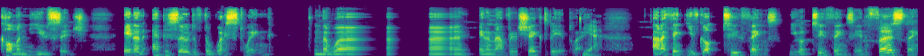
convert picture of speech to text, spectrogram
common usage in an episode of The West Wing than there were uh, in an average Shakespeare play. yeah. and I think you've got two things. You've got two things here. The first thing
